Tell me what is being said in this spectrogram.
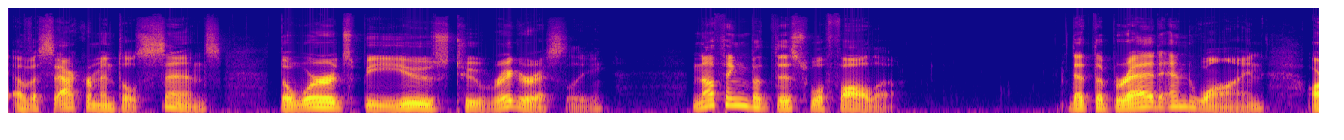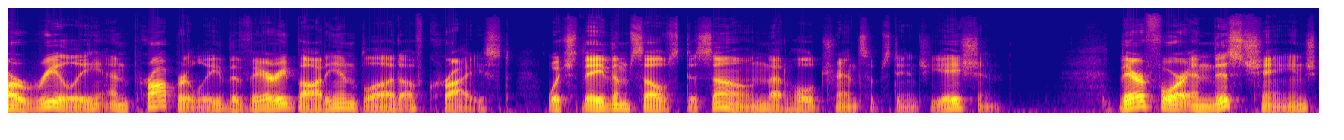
of a sacramental sense the words be used too rigorously, nothing but this will follow that the bread and wine are really and properly the very body and blood of Christ, which they themselves disown that hold transubstantiation. Therefore, in this change,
